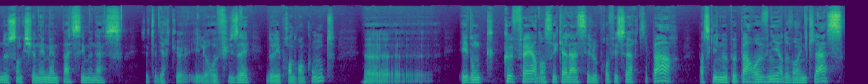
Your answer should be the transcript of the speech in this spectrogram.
ne sanctionnait même pas ces menaces. C'est-à-dire qu'il refusait de les prendre en compte. Euh, et donc, que faire dans ces cas-là? C'est le professeur qui part parce qu'il ne peut pas revenir devant une classe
